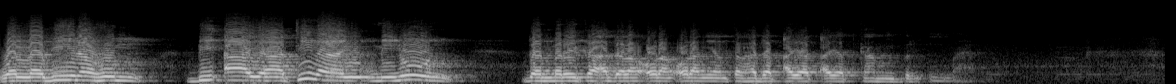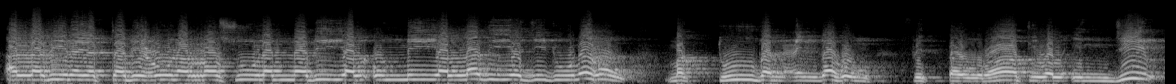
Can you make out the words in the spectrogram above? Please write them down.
Walladzina hum bi ayatina yu'minun dan mereka adalah orang-orang yang terhadap ayat-ayat kami beriman. Alladzina yattabi'una ar-rasul an-nabiy al-ummi alladhi yajidunahu maktuban 'indahum fit Taurat wal Injil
